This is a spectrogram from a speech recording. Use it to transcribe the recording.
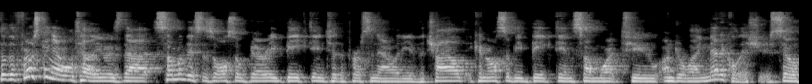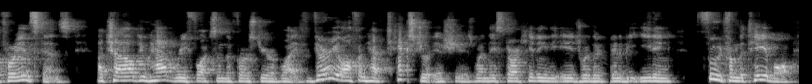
So the first thing I will tell you is that some of this is also very baked into the personality of the child. It can also be baked in somewhat to underlying medical issues. So for instance, a child who had reflux in the first year of life very often have texture issues when they start hitting the age where they're going to be eating food from the table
